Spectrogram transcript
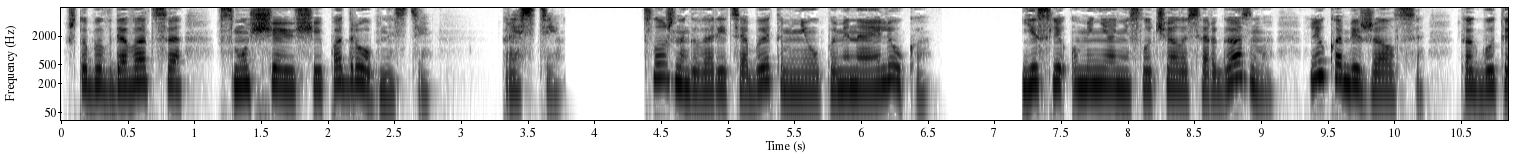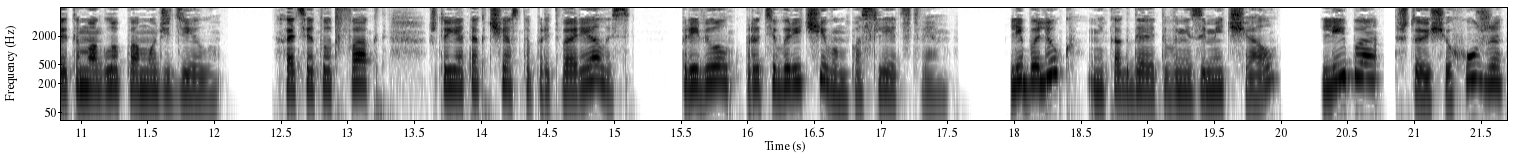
чтобы вдаваться в смущающие подробности — Прости. Сложно говорить об этом, не упоминая Люка. Если у меня не случалось оргазма, Люк обижался, как будто это могло помочь делу. Хотя тот факт, что я так часто притворялась, привел к противоречивым последствиям. Либо Люк никогда этого не замечал, либо, что еще хуже,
